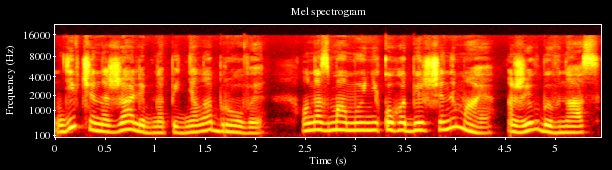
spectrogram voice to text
Дівчина жалібно підняла брови. Нас з мамою нікого більше немає, жив би в нас.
